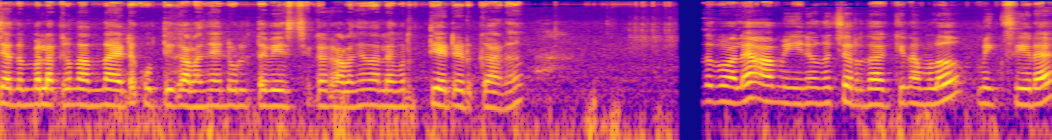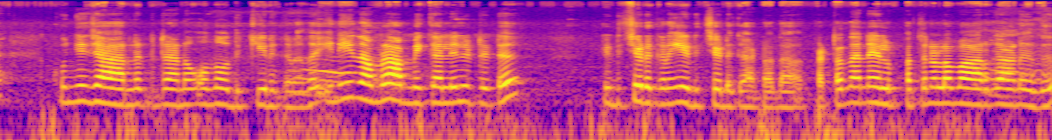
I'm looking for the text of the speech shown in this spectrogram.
ചെതമ്പലൊക്കെ നന്നായിട്ട് കുത്തി കളഞ്ഞ് അതിന്റെ ഉള്ളിലത്തെ വേസ്റ്റൊക്കെ കളഞ്ഞ് നല്ല വൃത്തിയായിട്ട് എടുക്കുകയാണ് അതുപോലെ ആ മീനെ ഒന്ന് ചെറുതാക്കി നമ്മൾ മിക്സിയുടെ കുഞ്ഞ് ജാറിലിട്ടിട്ടാണ് ഒന്ന് ഒതുക്കി ഒതുക്കിയെടുക്കുന്നത് ഇനി നമ്മൾ അമ്മിക്കല്ലിൽ ഇട്ടിട്ട് ഇടിച്ചെടുക്കണമെങ്കിൽ ഇടിച്ചെടുക്കാം കേട്ടോ. അതാ പെട്ടെന്ന് തന്നെ എളുപ്പത്തിനുള്ള മാർഗമാണ് ഇത്.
